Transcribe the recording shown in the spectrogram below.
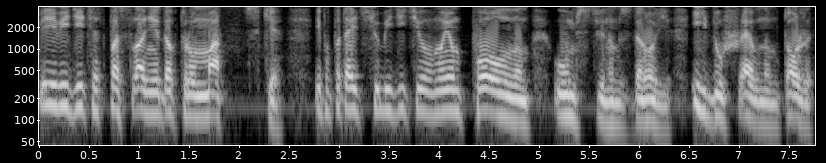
переведите это послание доктору Матске и попытайтесь убедить его в моем полном умственном здоровье и душевном тоже.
